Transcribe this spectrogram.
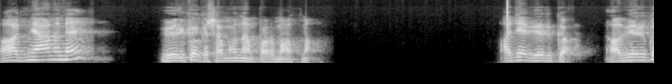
ఆ జ్ఞానమే వెరుకకు సంబంధం పరమాత్మ. అదే వెరుక. ఆ వెరుక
